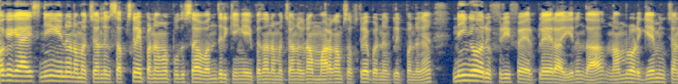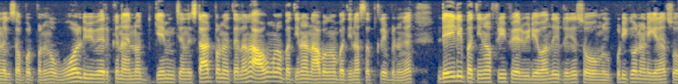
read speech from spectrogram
ஓகே கைஸ் நீங்கள் இன்னும் நம்ம சேனலுக்கு சப்ஸ்கிரைப் பண்ணாமல் புதுசாக வந்திருக்கீங்க இப்போ தான் நம்ம சேனலுக்கு மறக்காமல் சப்ஸ்கிரைப் பண்ண கிளிக் பண்ணுங்கள் நீங்கள் ஒரு ஃப்ரீ ஃபயர் பிளேயராக இருந்தால் நம்மளோட கேமிங் சேனலுக்கு சப்போர்ட் பண்ணுங்கள் ஓல்டு வியூவருக்கு நான் இன்னும் கேமிங் சேனல் ஸ்டார்ட் பண்ண தெரியலனா அவங்களும் பார்த்தீங்கன்னா ஞாபகம் பார்த்தீங்கன்னா சப்ஸ்கிரைப் பண்ணுங்கள் டெய்லி பார்த்தீங்கன்னா ஃப்ரீ ஃபயர் வீடியோ வந்துகிட்டு இருக்குது ஸோ உங்களுக்கு பிடிக்கும்னு நினைக்கிறேன். ஸோ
